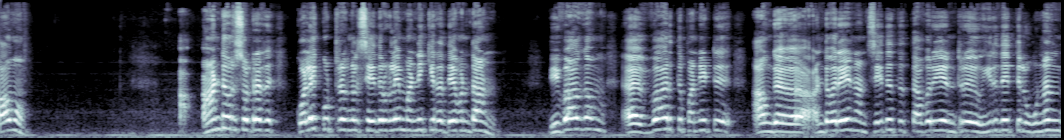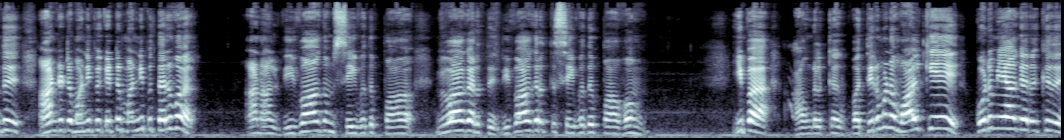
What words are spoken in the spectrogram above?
பாவம். ஆண்டவர் சொல்றாரு கொலை குற்றங்கள் செய்தவர்களே மன்னிக்கிற தேவன் தான் விவாகம் விவாகரத்து பண்ணிட்டு அவங்க ஆண்டவரே நான் செய்தது தவறு என்று இருதயத்தில் உணர்ந்து ஆண்டுட்டு மன்னிப்பு கேட்டு மன்னிப்பு தருவார். ஆனால் விவாகம் செய்வது பா விவாகரத்து விவாகரத்து செய்வது பாவம். இப்ப அவங்களுக்கு திருமண வாழ்க்கையே கொடுமையாக இருக்குது.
